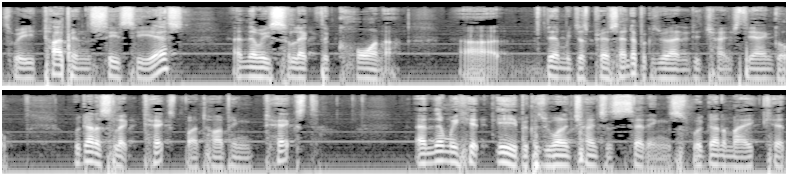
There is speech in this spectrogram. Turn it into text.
So we type in CCS and then we select the corner. Uh, then we just press enter because we don't need to change the angle. We're going to select text by typing text and then we hit E because we want to change the settings. We're going to make it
